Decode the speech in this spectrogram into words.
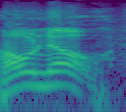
Oh no,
